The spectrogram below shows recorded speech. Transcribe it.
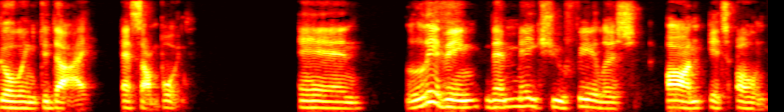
going to die at some point. And living then makes you fearless on its own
